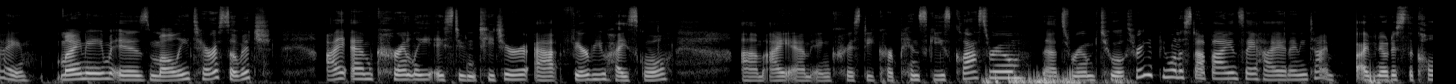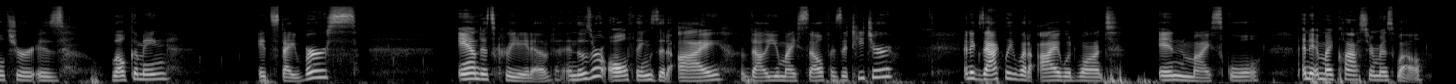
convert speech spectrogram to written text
Hi, my name is Molly Tarasovich. I am currently a student teacher at Fairview High School. Um, I am in Christy Karpinski's classroom. That's room 203 if you want to stop by and say hi at any time. I've noticed the culture is welcoming, it's diverse, and it's creative. And those are all things that I value myself as a teacher and exactly what I would want in my school and in my classroom as well.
